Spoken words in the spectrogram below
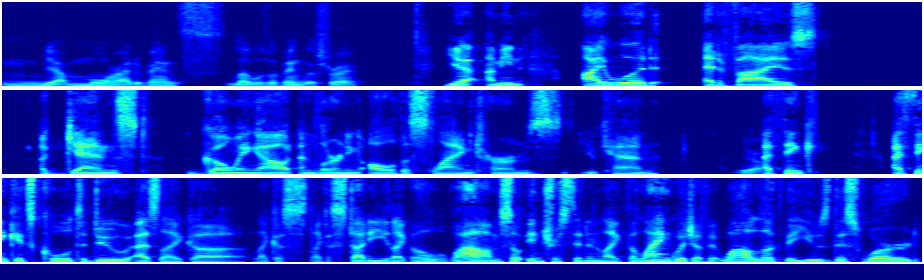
mm, yeah, more advanced levels of English, right? Yeah, I mean, I would advise against going out and learning all the slang terms you can. Yeah. I think I think it's cool to do as like a like a like a study like oh wow I'm so interested in like the language of it. Wow, look, they use this word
